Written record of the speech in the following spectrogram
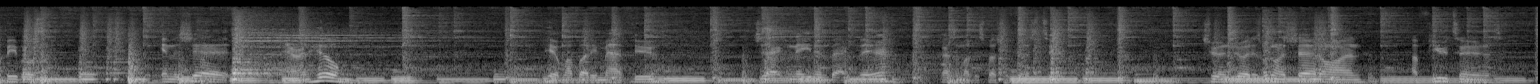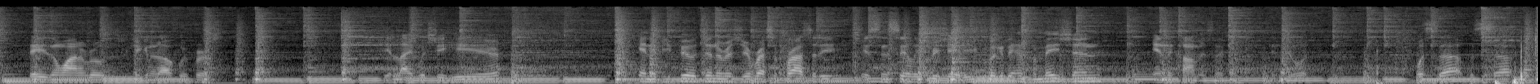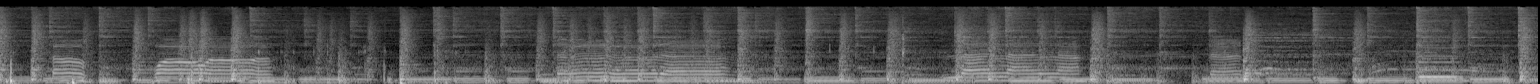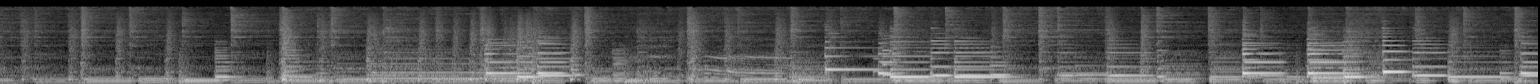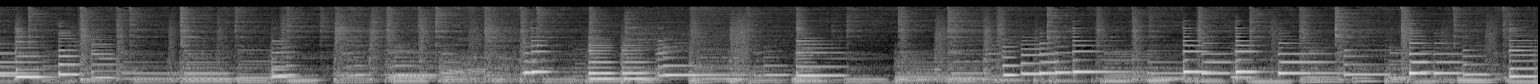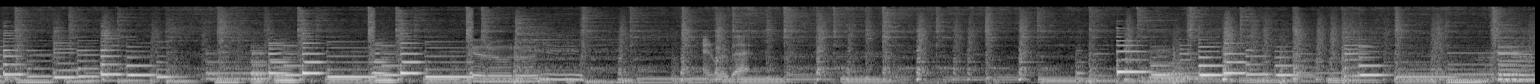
up, people? In the shed, Aaron Hill. Here my buddy Matthew. Jack Naden back there. Got some other special guests too. Sure enjoy this. We're gonna shed on a few tunes. Days and Wine and Roses, we're kicking it off with first. If You like what you hear? And if you feel generous, your reciprocity is sincerely appreciated. You can look at the information in the comment section. What's up? What's up? Oh, whoa, whoa. Da-da-da. you.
